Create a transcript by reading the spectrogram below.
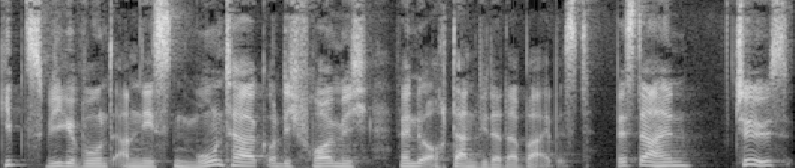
gibt's wie gewohnt am nächsten Montag und ich freue mich, wenn du auch dann wieder dabei bist. Bis dahin, tschüss.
